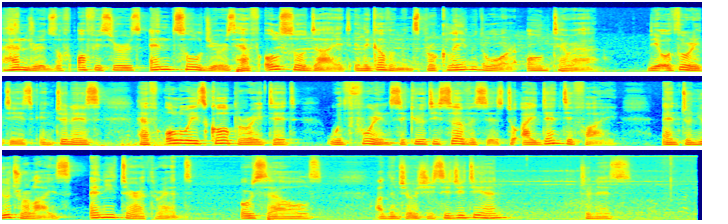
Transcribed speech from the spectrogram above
Hundreds of officers and soldiers have also died in the government's proclaimed war on terror. The authorities in Tunis have always cooperated with foreign security services to identify and to neutralize any terror threat or cells. Adnen Chaouachi, CGTN, Tunis.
